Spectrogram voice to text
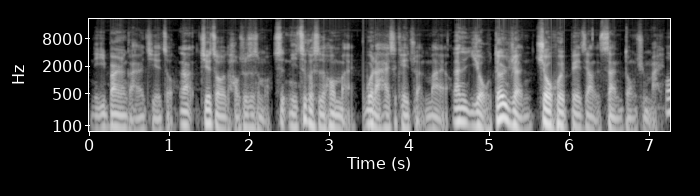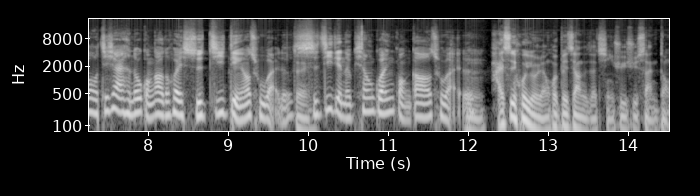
你一般人赶快接走。那接走的好处是什么？是你这个时候买，未来还是可以转卖哦。但是有的人就会被这样的煽动去买。哦，接下来很多广告都会时机点要出来了，对时机点的相关广告要出来了。嗯，还是会有人会被这样子的情绪去煽动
